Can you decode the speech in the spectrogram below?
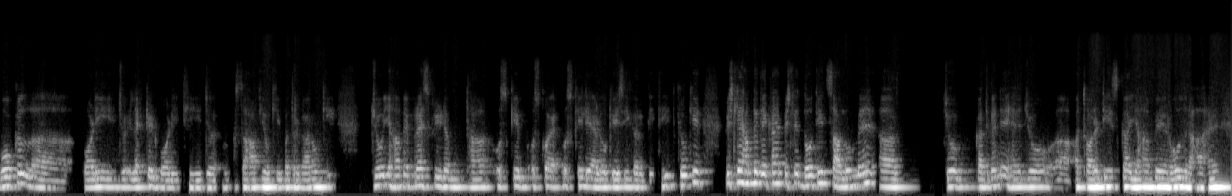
वोकल बॉडी जो इलेक्टेड बॉडी थी, जो सहाफियों की, पत्रकारों की जो यहाँ पे प्रेस फ्रीडम था, उसके, उसको, उसके लिए एडवोकेसी करती थी। क्योंकि पिछले हमने देखा है, पिछले दो तीन सालों में जो कदगने हैं, जो अथॉरिटीज का यहाँ पे रोल रहा है,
